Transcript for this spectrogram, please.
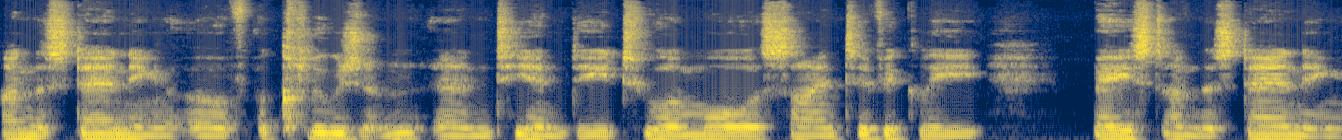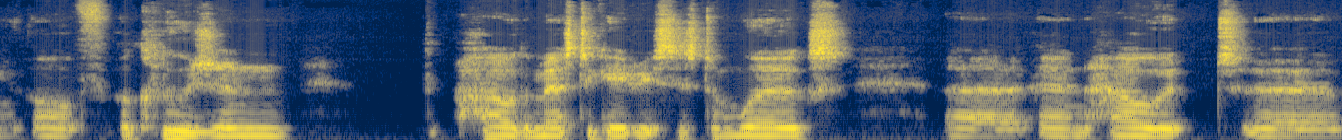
understanding of occlusion and TMD to a more scientifically based understanding of occlusion, how the masticatory system works, uh, and how it uh,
